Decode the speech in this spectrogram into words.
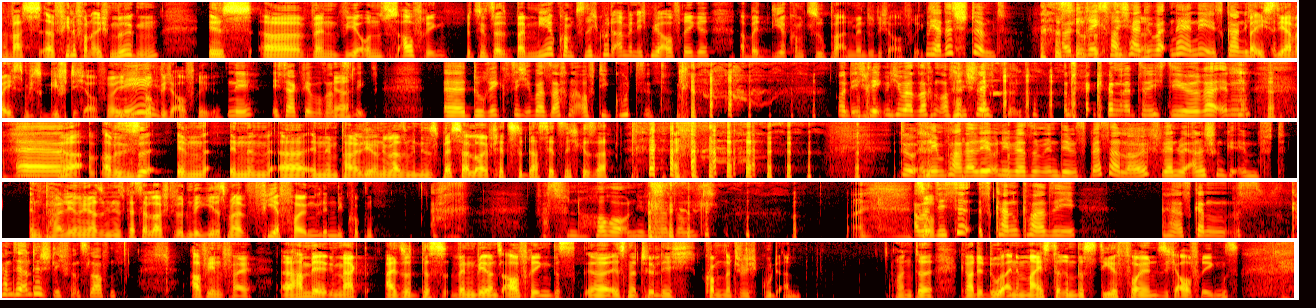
was äh, viele von euch mögen, ist, äh, wenn wir uns aufregen. Beziehungsweise bei mir kommt es nicht gut an, wenn ich mich aufrege, aber bei dir kommt es super an, wenn du dich aufregst. Ja, das stimmt. Aber du regst dich halt ne? über. Nee, nee, ist gar nicht. Weil ich, ja, weil ich mich so giftig auf, weil ich Nee. mich wirklich aufrege. nee, ich sag dir, woran Ja? es liegt. Äh, du regst dich über Sachen auf, die gut sind. Und ich reg mich über Sachen auf, die schlecht sind. Und da können natürlich die HörerInnen. Äh, Ja, aber siehst du, in, in, dem, äh, in dem Paralleluniversum, in dem es besser läuft, hättest du das jetzt nicht gesagt. Du, in dem Paralleluniversum, in dem es besser läuft, werden wir alle schon geimpft. In Paralleluniversum, in dem es besser läuft, würden wir jedes Mal vier Folgen Lindy gucken. Was für ein Horroruniversum. Aber So. siehst du, es kann quasi, ja, es kann, es kann sehr unterschiedlich für uns laufen. Auf jeden Fall. Äh, haben wir gemerkt, also das, wenn wir uns aufregen, das äh, ist natürlich, kommt natürlich gut an. Und äh, gerade du, eine Meisterin des stilvollen sich Aufregens.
